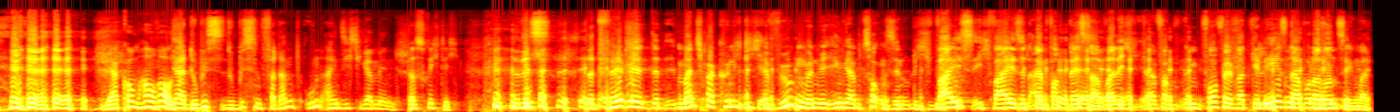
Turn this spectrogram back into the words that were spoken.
Ja, komm, hau raus. ja, du bist, du bist ein verdammt uneinsichtiger Mensch. Das ist richtig. Das, ist, das fällt mir, das, manchmal könnte ich dich erwürgen, wenn wir irgendwie am Zocken sind und ich weiß, ich weiß es einfach besser, weil ich einfach im Vorfeld was gelesen habe oder sonst irgendwas.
